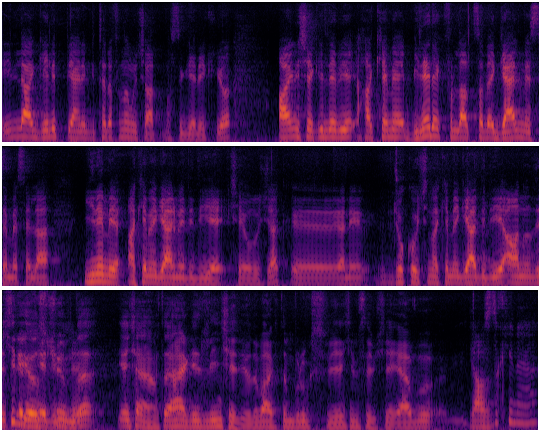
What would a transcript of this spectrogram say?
İlla gelip yani bir tarafına mı çarpması gerekiyor? Aynı şekilde bir hakeme bilerek fırlatsa ve gelmese mesela yine mi hakeme gelmedi diye şey olacak. E, yani Djokovic'in hakeme geldi diye anında diskalifiye Kyrgios edildi. Chum'da geçen hafta herkes linç ediyordu. Baktım Brooksby'ye kimse bir şey. Ya bu Yazdık yine ya.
